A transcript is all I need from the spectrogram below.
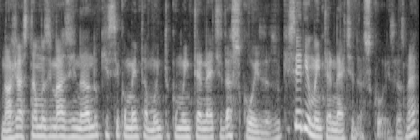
nós já estamos imaginando que se comenta muito como internet das coisas. O que seria uma internet das coisas, né?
